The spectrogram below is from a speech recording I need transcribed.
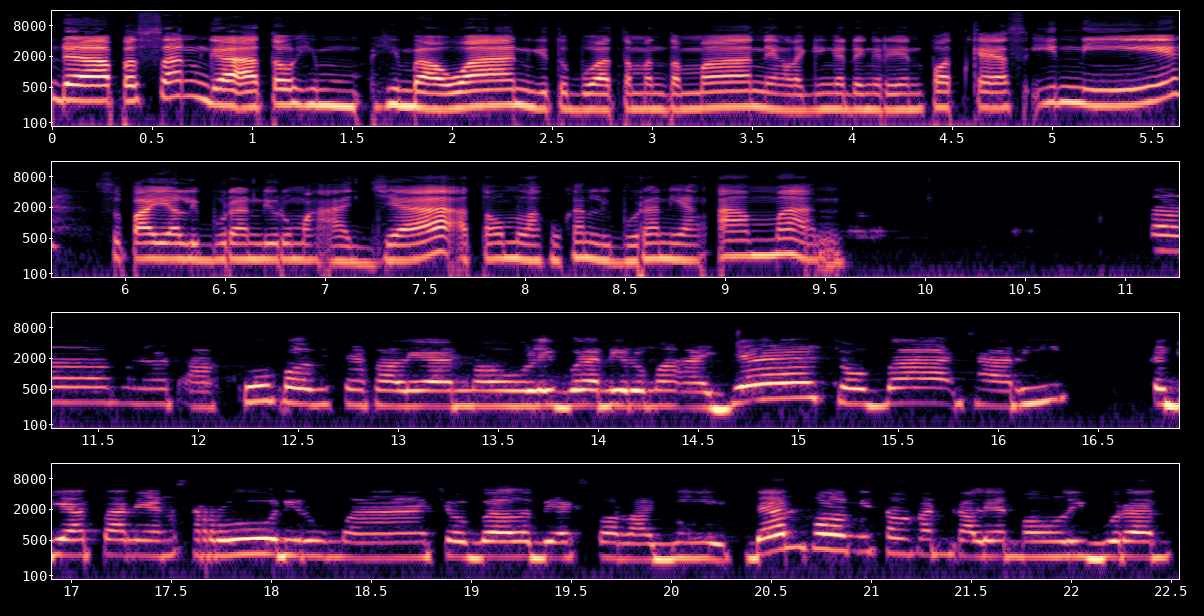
ada pesan nggak atau him- himbauan gitu buat teman-teman yang lagi ngedengerin podcast ini supaya liburan di rumah aja atau melakukan liburan yang aman? Eh, menurut aku kalau misalnya kalian mau liburan di rumah aja, coba cari kegiatan yang seru di rumah, coba lebih eksplor lagi. Dan kalau misalkan kalian mau liburan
